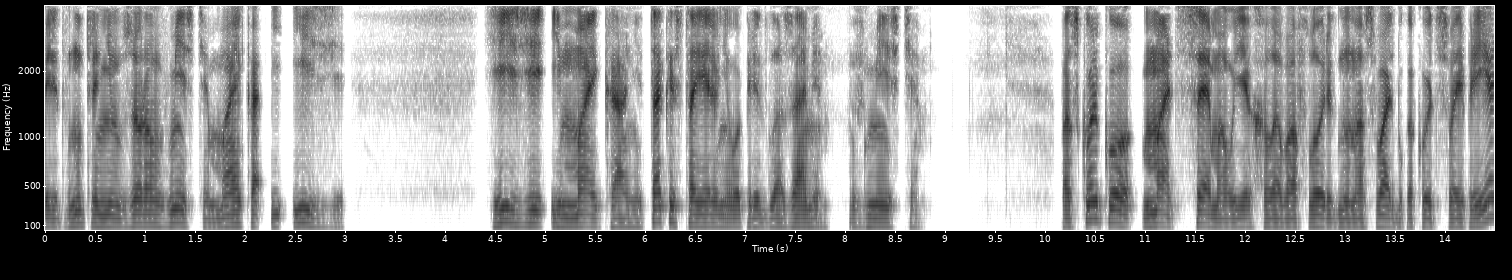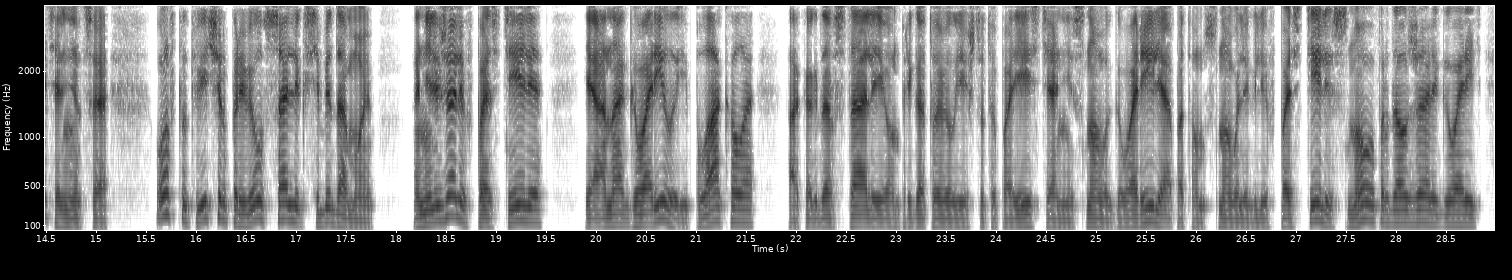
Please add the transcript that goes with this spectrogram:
перед внутренним взором вместе, Майка и Изи. Изи и Майка, они так и стояли у него перед глазами, вместе. Поскольку мать Сэма уехала во Флориду на свадьбу какой-то своей приятельницы, он в тот вечер привел Салли к себе домой. Они лежали в постели, и она говорила и плакала, а когда встали, и он приготовил ей что-то поесть, они снова говорили, а потом снова легли в постели, снова продолжали говорить –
